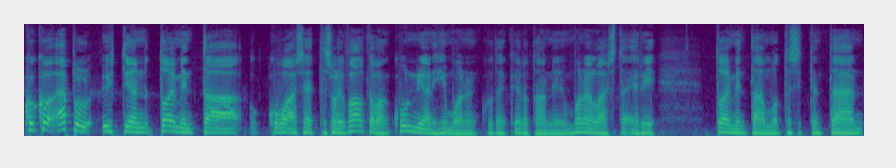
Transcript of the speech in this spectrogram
Koko Apple-yhtiön toimintaa kuvaa se, että se oli valtavan kunnianhimoinen, kuten kerrotaan, niin monenlaista eri toimintaa, mutta sitten tämän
